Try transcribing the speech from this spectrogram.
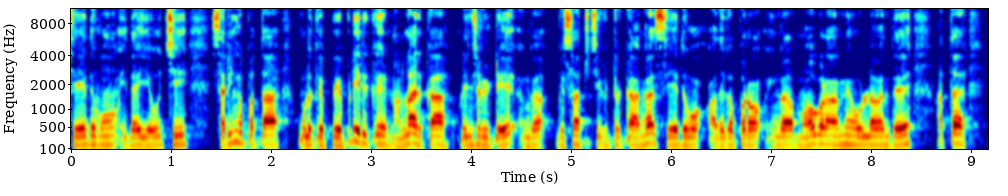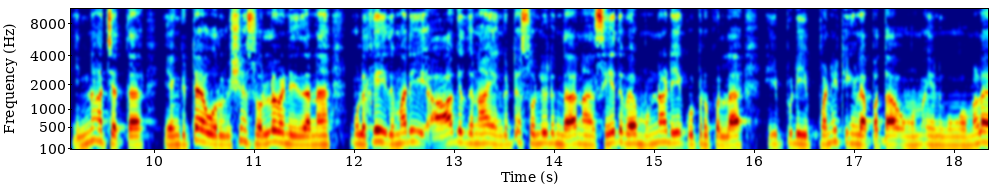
சேதுவும் இதை யோசிச்சு சரிங்க அப்பத்தா உங்களுக்கு இப்போ எப்படி இருக்குது நல்லா இருக்கா? அப்படின்னு சொல்லிட்டு அங்கே விசாரிச்சுக்கிட்டு இருக்காங்க. சேதுவும் அதுக்கப்புறம் இங்கே மோகனாமே உள்ளே வந்து அத்தை என்னாச்சு அத்தை? என்கிட்ட ஒரு விஷயம் சொல்ல வேண்டியது தானே உங்களுக்கு இது மாதிரி ஆகுதுன்னா என்கிட்ட சொல்லியிருந்தா நான் சேதுவை முன்னாடியே கூட்டிருப்பில்ல இப்படி பண்ணிட்டீங்களே பார்த்தா உங்கள் எனக்கு உங்கள் மேலே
